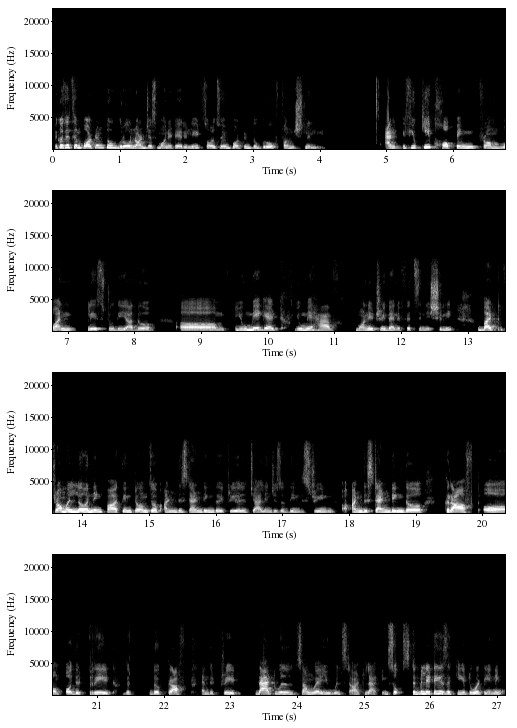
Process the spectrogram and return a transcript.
Because it's important to grow not just monetarily it's also important to grow functionally. And if you keep hopping from one place to the other um, you may get you may have monetary benefits initially, but from a learning path in terms of understanding the real challenges of the industry, uh, understanding the craft or, or the trade, the, the craft and the trade, that will somewhere you will start lacking. So stability is a key to attaining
